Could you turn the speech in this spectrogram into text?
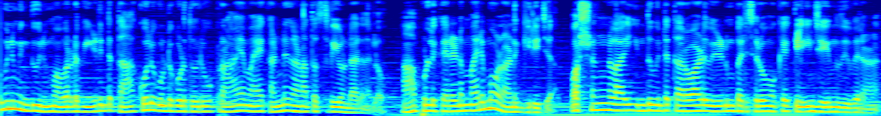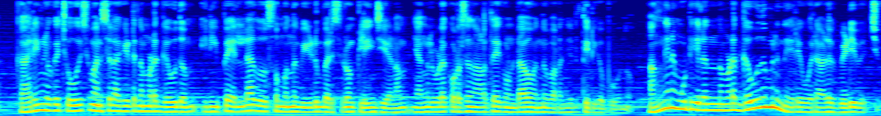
ഗൗതമിനും ഇന്ദുവിനും അവരുടെ വീടിന്റെ താക്കോൽ കൊണ്ടു കൊടുത്ത ഒരു പ്രായമായ കണ്ണു കാണാത്ത സ്ത്രീ ഉണ്ടായിരുന്നല്ലോ. ആ പുള്ളിക്കാരിയുടെ മരുമോളാണ് ഗിരിജ. വർഷങ്ങളായി ഇന്ദുവിന്റെ തറവാട് വീടും പരിസരവും ഒക്കെ ക്ലീൻ ചെയ്യുന്നത് ഇവരാണ്. കാര്യങ്ങളൊക്കെ ചോദിച്ച് മനസ്സിലാക്കിയിട്ട് നമ്മുടെ ഗൗതം ഇനിയിപ്പോൾ എല്ലാ ദിവസവും വന്ന് വീടും പരിസരവും ക്ലീൻ ചെയ്യണം. ഞങ്ങൾ ഇവിടെ കുറച്ച് നാളത്തേക്ക് ഉണ്ടാവും എന്ന് പറഞ്ഞിട്ട് തിരികെ പോകുന്നു. അങ്ങനെ അങ്ങോട്ട് ചെല്ലുന്ന നമ്മുടെ ഗൗതമിന് നേരെ ഒരാൾ വെടിവെച്ചു.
